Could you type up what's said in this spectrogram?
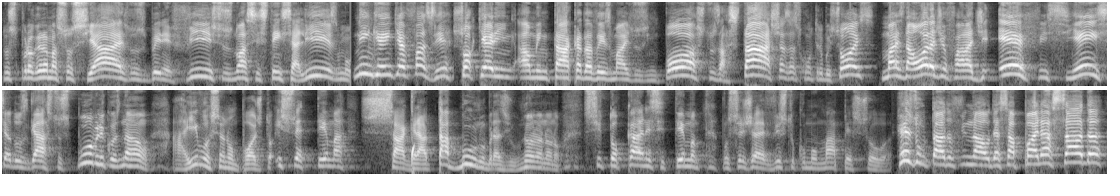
nos programas sociais, nos benefícios, no assistencialismo, ninguém quer fazer. Só querem aumentar cada vez mais os impostos, as taxas, as contribuições, mas na hora de falar de eficiência dos gastos públicos, não. Aí você não pode. Isso é tema sagrado, tabu no Brasil. Não, não, não, não. Se tocar nesse tema, você já é visto como má pessoa. Resultado final dessa palhaçada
